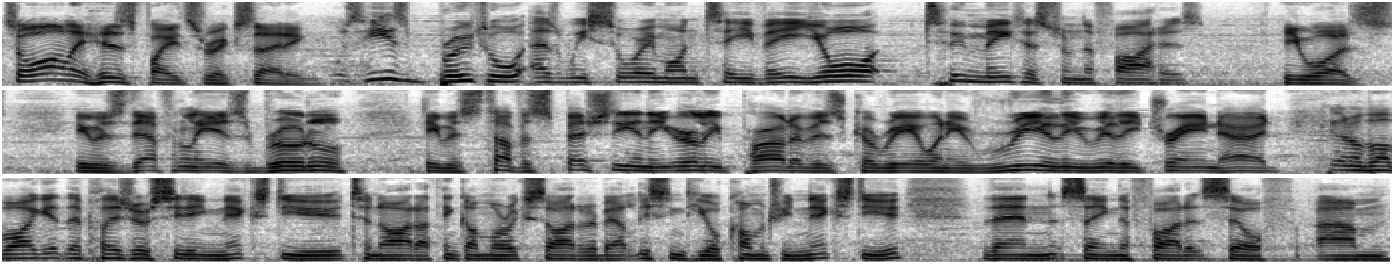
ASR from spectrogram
so all of his fights were exciting. Was he as brutal as we saw him on TV? You're two metres from the fighters. He was. He was definitely as brutal. He was tough, especially in the early part of his career when he really, really trained hard. Colonel Bob, I get the pleasure of sitting next to you tonight. I think I'm more excited about listening to your commentary next to you than seeing the fight itself. Um,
